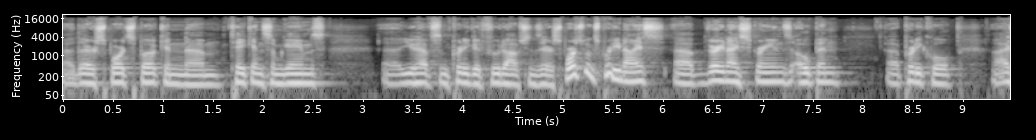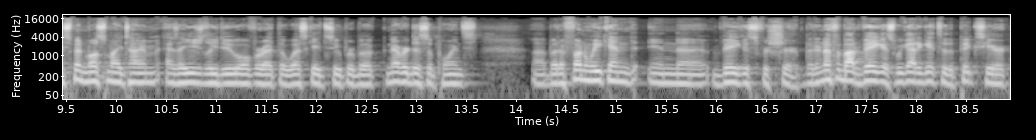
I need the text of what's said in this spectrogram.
uh, their sportsbook and um, take in some games, uh, you have some pretty good food options there. Sportsbook's pretty nice, uh, very nice screens, open, uh, pretty cool. I spend most of my time, as I usually do, over at the Westgate Superbook. Never disappoints. Uh, but a fun weekend in Vegas for sure. But enough about Vegas. We got to get to the picks here.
